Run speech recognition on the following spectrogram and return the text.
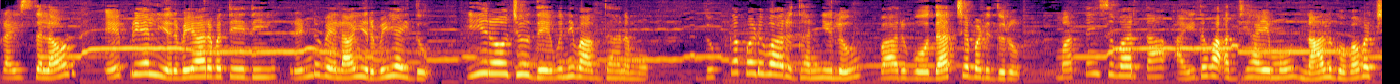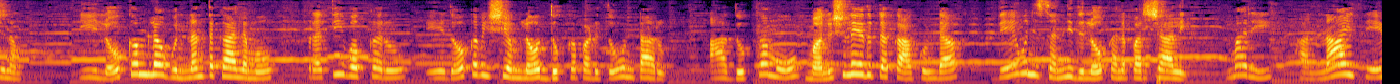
ప్రైజ్ అలౌడ్ ఏప్రిల్ ఇరవై ఆరవ తేదీ రెండు వేల ఇరవై ఐదు. ఈరోజు దేవుని వాగ్దానము. దుఃఖపడువారు ధన్యులు వారు ఓదార్చబడుదురు. మత్తైసు వార్త ఐదవ అధ్యాయము నాలుగవ వచనం. ఈ లోకంలో ఉన్నంతకాలము ప్రతి ఒక్కరూ ఏదో ఒక విషయంలో దుఃఖపడుతూ ఉంటారు. ఆ దుఃఖము మనుషులేదుట కాకుండా దేవుని సన్నిధిలో కనపరచాలి. మరి హన్నా అయితే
